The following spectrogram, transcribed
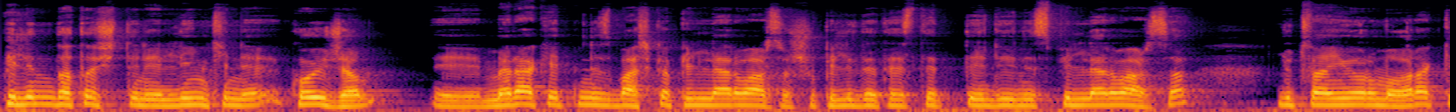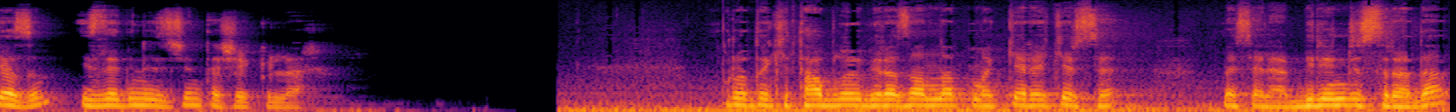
Pilin datasheet'ini, linkini koyacağım. E, merak ettiğiniz başka piller varsa, şu pili de test ettiğiniz piller varsa lütfen yorum olarak yazın. İzlediğiniz için teşekkürler. Buradaki tabloyu biraz anlatmak gerekirse mesela birinci sırada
